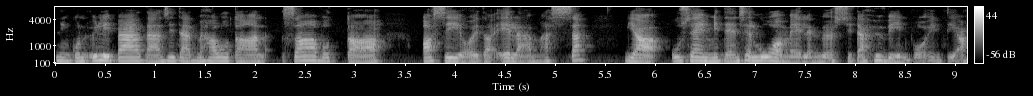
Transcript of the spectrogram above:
niin kuin ylipäätään sitä, että me halutaan saavuttaa asioita elämässä, ja useimmiten se luo meille myös sitä hyvinvointia,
